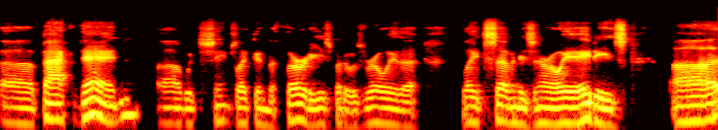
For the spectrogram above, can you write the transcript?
uh, back then, uh, which seems like in the 30s, but it was really the late 70s and early 80s, uh,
